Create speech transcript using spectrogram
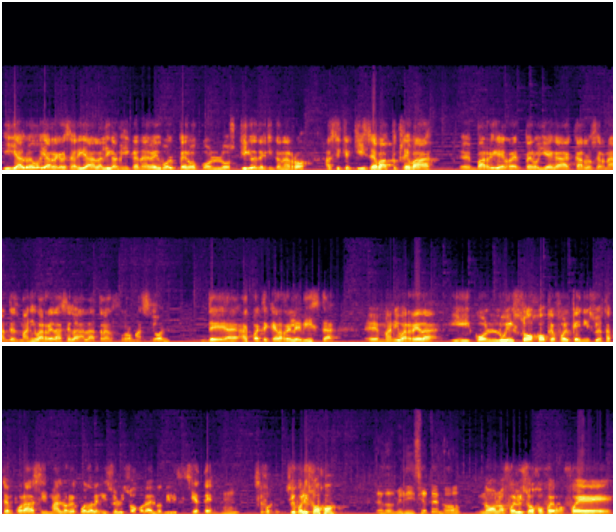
y ya luego ya regresaría a la Liga Mexicana de Béisbol, pero con los Tigres de Quintana Roo, así que aquí se va, se va eh, Barry Enright, pero llega Carlos Hernández, Manny Barrera hace la, la transformación de, eh, acuérdate que era relevista, eh, Manny Barrera, y con Luis Ojo, que fue el que inició esta temporada, si mal no recuerdo, la inició Luis Ojo, la del 2017. Ujú. ¿Sí fue, sí fue Luis Ojo? En 2017, ¿no? No, no fue Luis Ojo, fue, fue...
